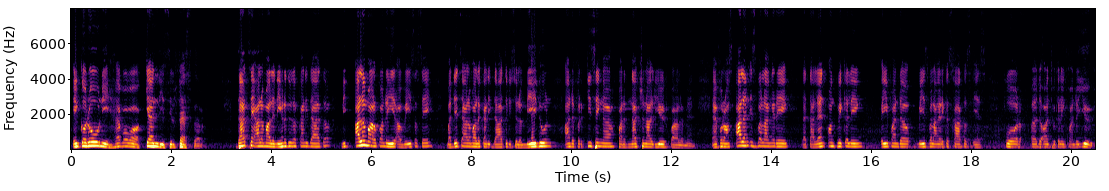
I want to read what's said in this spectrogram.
In Coroni hebben we Kenley Sylvester. Dat zijn allemaal de 29 kandidaten. Niet allemaal konden hier aanwezig zijn, maar dit zijn allemaal de kandidaten die zullen meedoen aan de verkiezingen van het Nationaal Jeugdparlement. En voor ons allen is belangrijk dat talentontwikkeling een van de meest belangrijke schakels is voor uh, de ontwikkeling van de jeugd.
